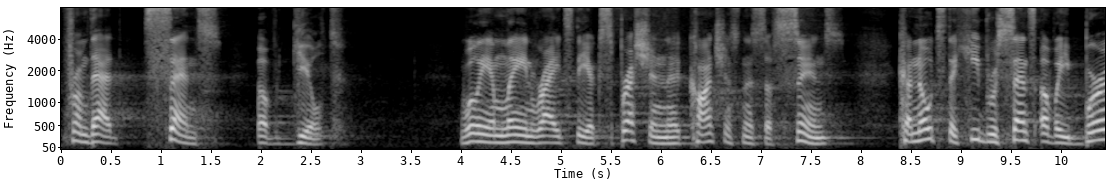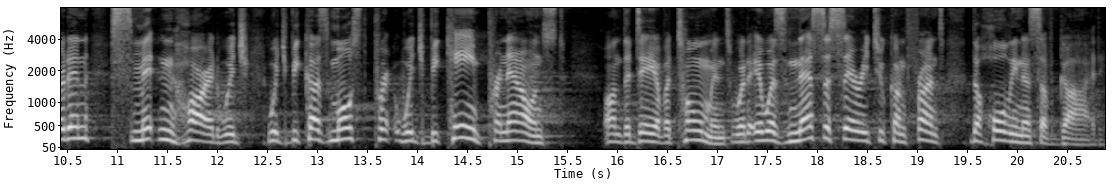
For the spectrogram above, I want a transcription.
from that sense of guilt. William Lane writes the expression, the consciousness of sins, connotes the Hebrew sense of a burden smitten heart, which, which, because most, which became pronounced on the Day of Atonement, when it was necessary to confront the holiness of God.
